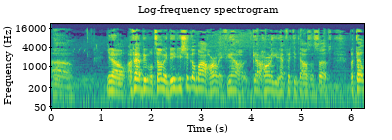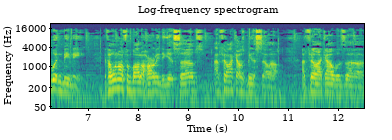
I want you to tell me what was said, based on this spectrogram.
uh, you know, I've had people tell me, dude, you should go buy a Harley. If you a, got a Harley, you'd have 50,000 subs. But that wouldn't be me. If I went off and bought a Harley to get subs, I'd feel like I was being a sellout. I'd feel like I was uh,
